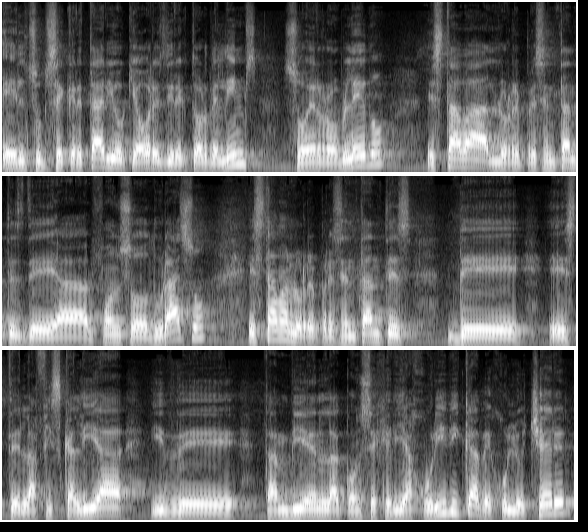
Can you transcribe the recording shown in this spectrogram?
El subsecretario que ahora es director del IMSS, Zoé Robledo, estaban los representantes de Alfonso Durazo, estaban los representantes de este, la Fiscalía y de también la Consejería Jurídica de Julio Scherer.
